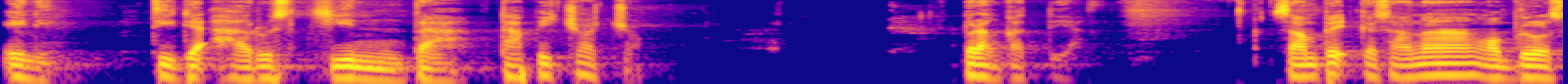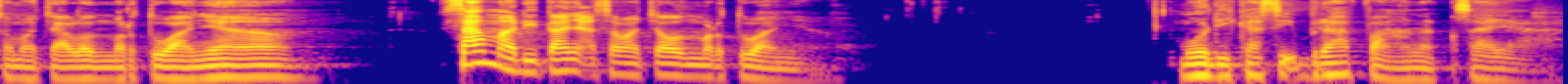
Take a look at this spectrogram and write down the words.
Ini tidak harus cinta, tapi cocok. Berangkat dia. Sampai ke sana ngobrol sama calon mertuanya. Sama ditanya sama calon mertuanya. Mau dikasih berapa anak saya?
